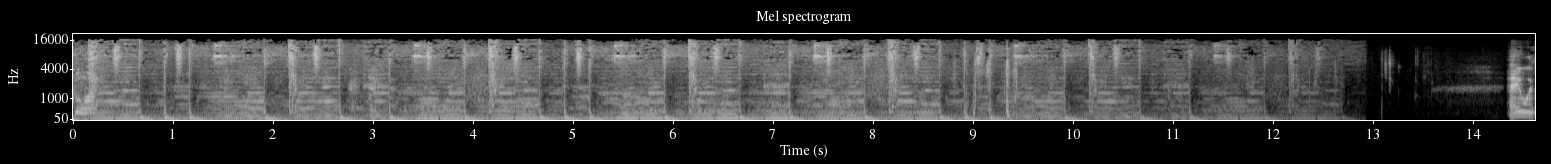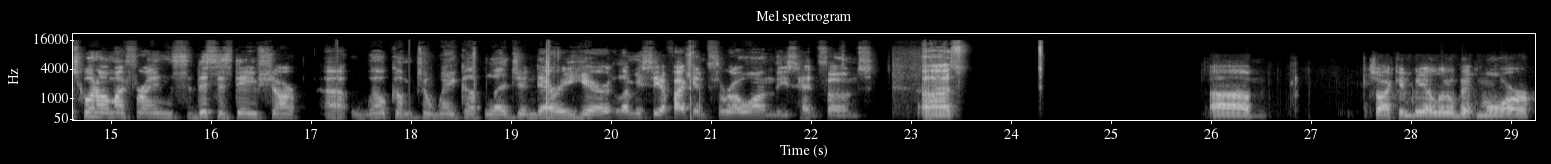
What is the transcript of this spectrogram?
going Hey, what's going on, my friends? This is Dave Sharp. Uh, welcome to Wake Up Legendary here. Let me see if I can throw on these headphones. Uh, um, so I can be a little bit more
